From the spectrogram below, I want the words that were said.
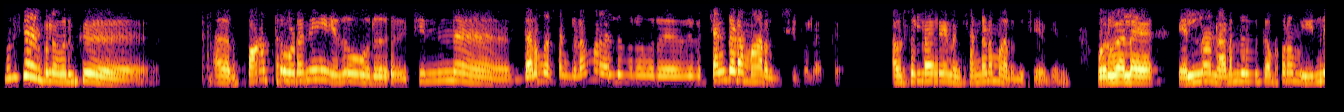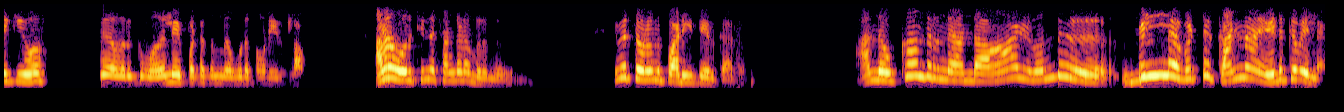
முத்துசாமி புலவருக்கு அதை பார்த்த உடனே ஏதோ ஒரு சின்ன தர்ம சங்கடம் அல்லது ஒரு ஒரு சங்கடமா இருந்துச்சு போல இருக்கு. அவர் சொல்றாரு எனக்கு சங்கடமா இருந்துச்சு அப்படின்னு. ஒருவேளை எல்லாம் நடந்ததுக்கு அப்புறம் இன்னைக்கு யோசித்து அவருக்கு முதலே பட்டதுன்னு கூட தோணி இருக்கலாம் ஆனா ஒரு சின்ன சங்கடம் இருந்தது. இவர் தொடர்ந்து பாடிக்கிட்டே இருக்காரு. அந்த உட்கார்ந்திருந்த அந்த ஆள் வந்து வில்ல விட்டு கண்ணை எடுக்கவே இல்லை.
